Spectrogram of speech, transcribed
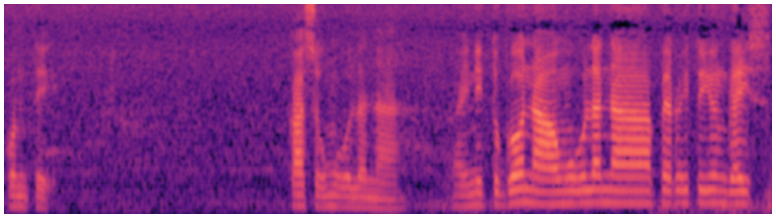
Konti. Kaso umuulan na. I need to go na. Umuulan na. Pero ito yun guys.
